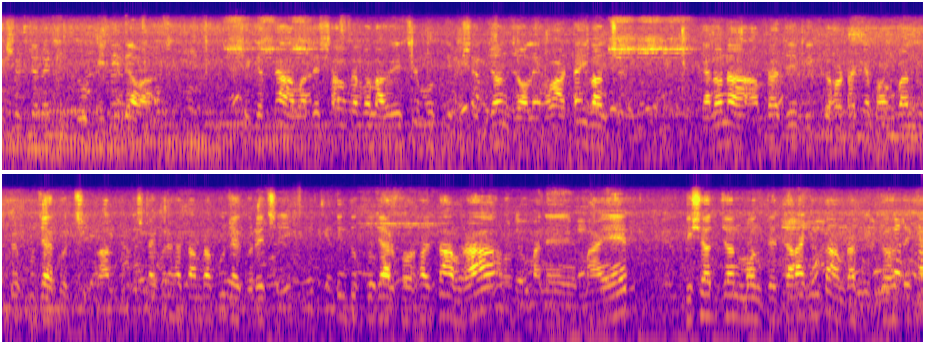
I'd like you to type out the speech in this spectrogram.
বিসর্জনের কিন্তু বিধি দেওয়া সেক্ষেত্রে আমাদের শাস্ত্রে বলা হয়েছে মূর্তি বিসর্জন জলে হওয়াটাই বাঞ্ছনীয়। কেননা আমরা যে বিগ্রহটাকে ভগবান রূপে পূজা করছি, প্রাণ প্রতিষ্ঠা করে হয়তো আমরা পূজা করেছি, কিন্তু পূজার পর হয়তো আমরা মানে মায়ের বিসর্জন মন্ত্রের দ্বারা কিন্তু আমরা বিগ্রহ থেকে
